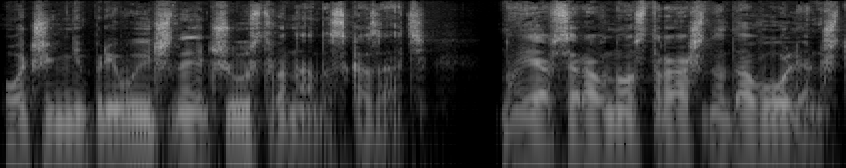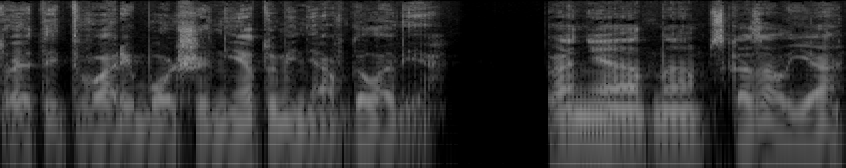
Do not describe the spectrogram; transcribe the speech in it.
Очень непривычное чувство, надо сказать. Но я все равно страшно доволен, что этой твари больше нет у меня в голове. «Понятно», — сказал я.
